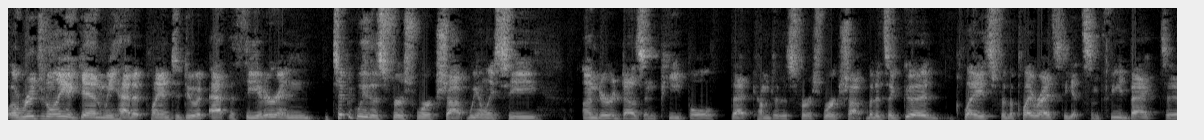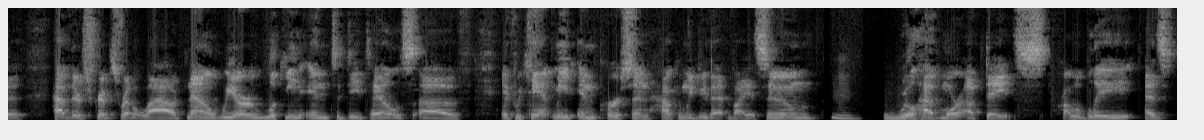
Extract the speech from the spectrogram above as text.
Originally, again, we had it planned to do it at the theater, and typically this first workshop, we only see under a dozen people that come to this first workshop, but it's a good place for the playwrights to get some feedback, to have their scripts read aloud. Now, we are looking into details of if we can't meet in person, how can we do that via Zoom? Mm we'll have more updates probably as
